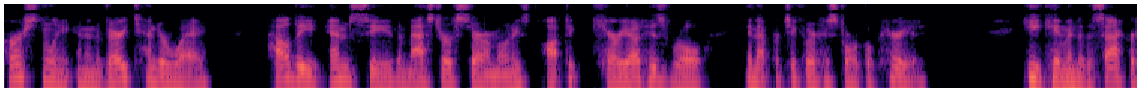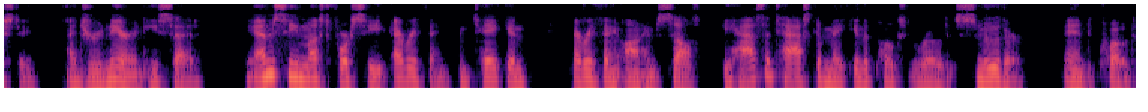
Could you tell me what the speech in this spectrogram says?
personally and in a very tender way, how the MC, the Master of Ceremonies, ought to carry out his role in that particular historical period. He came into the sacristy. I drew near, and he said, The MC must foresee everything and take in everything on himself. He has the task of making the Pope's road smoother. End quote.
